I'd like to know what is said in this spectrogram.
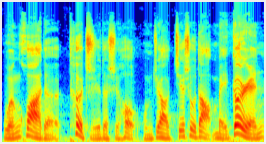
文化的特质的时候，我们就要接受到每个人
